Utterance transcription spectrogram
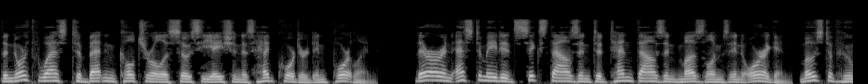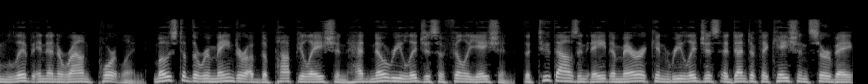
The Northwest Tibetan Cultural Association is headquartered in Portland. There are an estimated 6,000 to 10,000 Muslims in Oregon, most of whom live in and around Portland. Most of the remainder of the population had no religious affiliation. The 2008 American Religious Identification Survey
